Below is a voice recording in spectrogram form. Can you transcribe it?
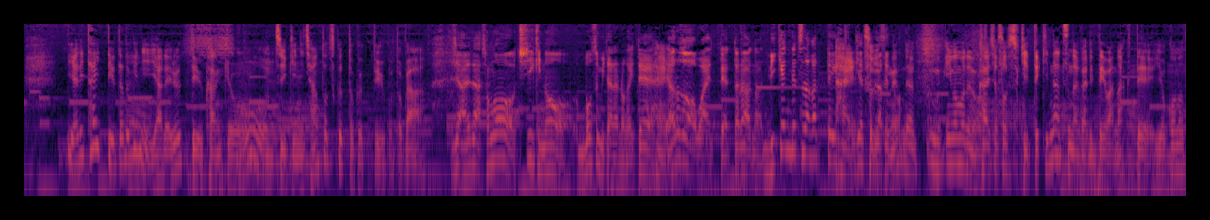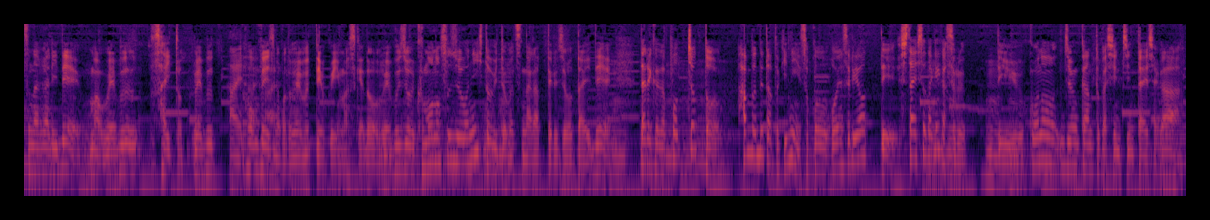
やりたいって言った時にやれるっていう環境を地域にちゃんと作っとくっていうことがじゃああれだその地域のボスみたいなのがいて、はい。やるぞお前ってやったらな利権でつながってやはい、ってそうですね。で今までの会社組織的なつながりではなくて横のつながりで、まあ、ウェブサイトウェブ、はいはいホームページのことをウェブってよく言いますけど、ウェブ上クモの巣上に人々がつながってる状態で、誰かがポッちょっと半分出た時にそこを応援するよってしたい人だけがするっていうこの循環とか新陳代謝が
